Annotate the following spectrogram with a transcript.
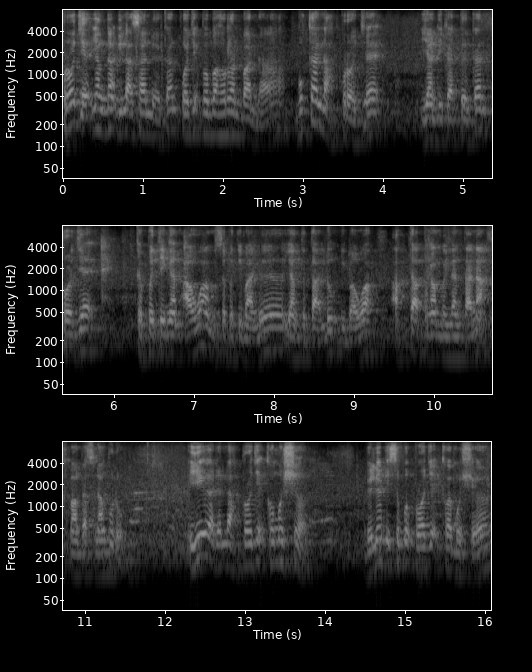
projek yang nak dilaksanakan, projek pembaharuan bandar, bukanlah projek yang dikatakan projek kepentingan awam seperti mana yang tertakluk di bawah Akta Pengambilan Tanah 1960. Ia adalah projek komersial. Bila disebut projek komersial,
